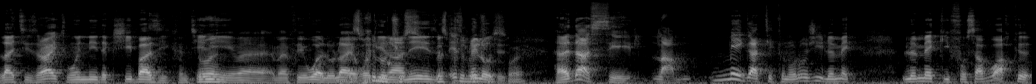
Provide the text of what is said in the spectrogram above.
Light is right واني داك الشيء بازيك فهمتيني ما, ما في والو لا يغودي راني اسبري لوتس هذا سي لا méga technologie le mec le mec il faut savoir que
